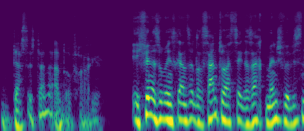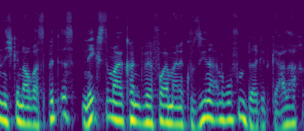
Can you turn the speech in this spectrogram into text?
das ist eine andere Frage. Ich finde es übrigens ganz interessant. Du hast ja gesagt, Mensch, wir wissen nicht genau, was Bit ist. Nächstes Mal könnten wir vorher meine Cousine anrufen, Birgit Gerlach,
